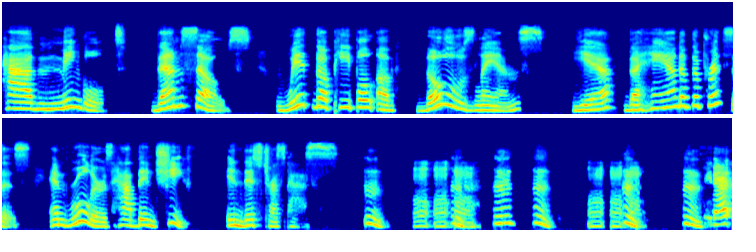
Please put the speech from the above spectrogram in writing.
have mingled themselves with the people of those lands. Yeah, the hand of the princes and rulers have been chief in this trespass. Mm, Mm. See that?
